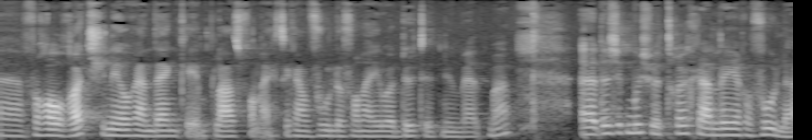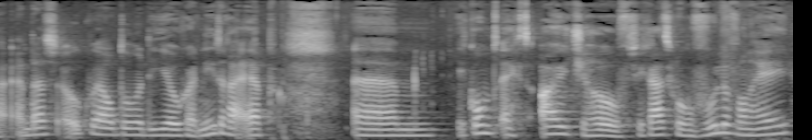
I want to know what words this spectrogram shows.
uh, vooral rationeel gaan denken in plaats van echt te gaan voelen van hé, hey, wat doet dit nu met me? Uh, dus ik moest weer terug gaan leren voelen. En dat is ook wel door die Yoga Nidra app. Um, je komt echt uit je hoofd. Je gaat gewoon voelen van hé, hey,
